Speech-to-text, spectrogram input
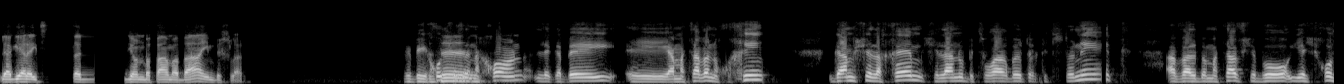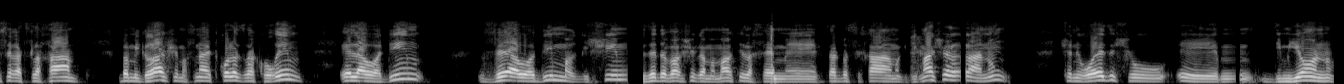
להגיע לאיצטדיון בפעם הבאה, אם בכלל. ובייחוד זה... שזה נכון לגבי אה, המצב הנוכחי, גם שלכם, שלנו בצורה הרבה יותר קיצונית, אבל במצב שבו יש חוסר הצלחה במגרש שמפנה את כל הזרקורים אל האוהדים, והאוהדים מרגישים, זה דבר שגם אמרתי לכם אה, קצת בשיחה המקדימה שלנו, שאני רואה איזשהו אה, דמיון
